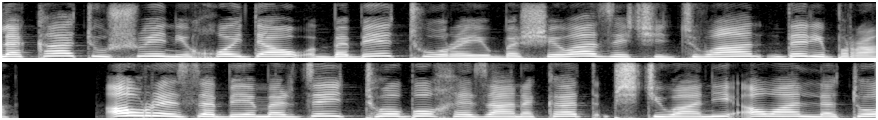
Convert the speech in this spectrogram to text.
لە کات و شوێنی خۆیدا و بەبێ توڕەی و بە شێوازێکی جوان دەریبڕە، ئەو ڕێزە بێ مەرجەی تۆ بۆ خێزانەکەت پشتیوانی ئەوان لە تۆ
